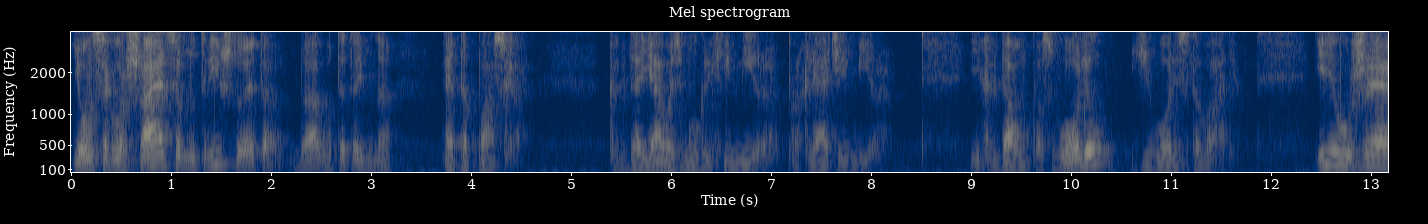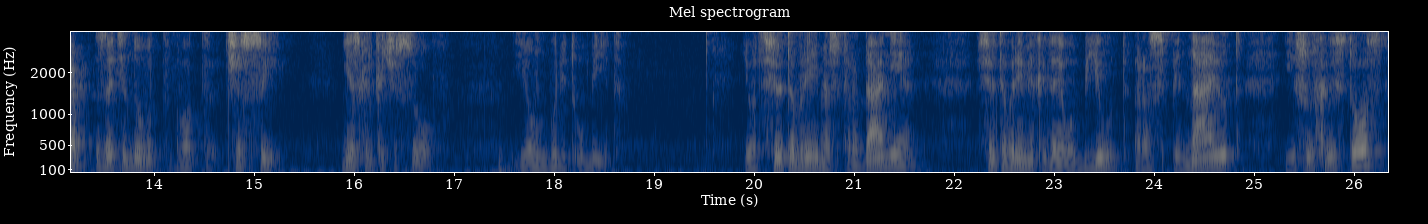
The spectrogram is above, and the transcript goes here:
И он соглашается внутри, что это, да, вот это именно, это Пасха, когда я возьму грехи мира, проклятие мира. И когда он позволил, его арестовали. И уже, знаете, ну вот, вот часы, несколько часов, и он будет убит. И вот все это время страдания, все это время, когда его бьют, распинают, Иисус Христос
